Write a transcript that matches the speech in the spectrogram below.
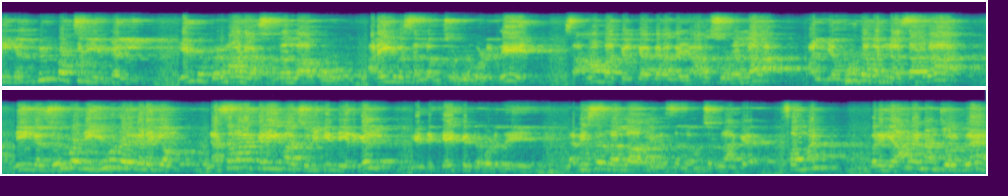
நீங்கள் பின்பற்றினீர்கள் என்று பெருமானார் சொல்லல்லாகோ அலைஹி செல்லம் சொல்லும் பொழுது சகாபாக்கள் கேட்கிறாங்க யார சொல்லலாம் அல் யகூதவன் நசாரா? நீங்கள் சொல்வது யூதர்களையும் நசராக்களையுமா சொல்கின்றீர்கள்? என்று கேட்கின்ற பொழுது நபி ஸல்லல்லாஹு அலைஹி சொன்னாங்க ஃபமன்? யாரை நான் சொல்றேன்?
